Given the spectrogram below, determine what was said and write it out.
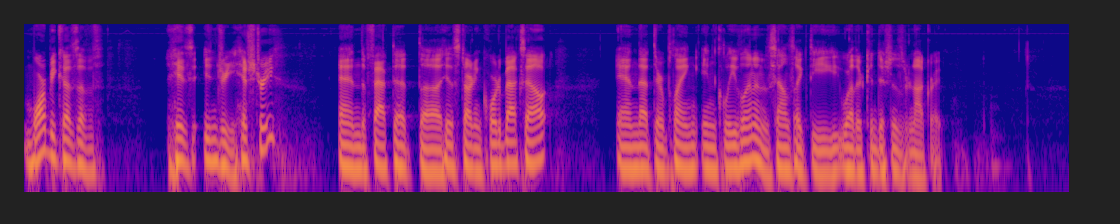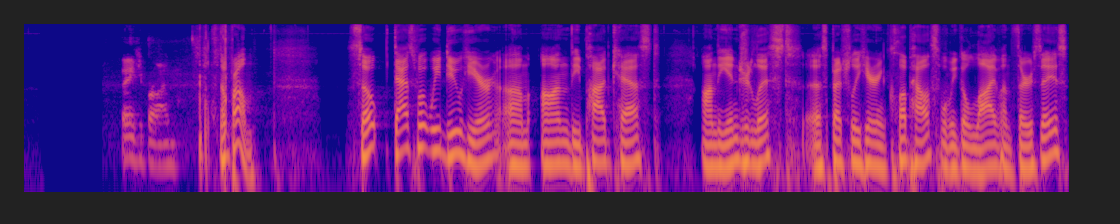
more because of his injury history and the fact that uh, his starting quarterback's out and that they're playing in Cleveland, and it sounds like the weather conditions are not great. Thank you, Brian. No problem. So that's what we do here um, on the podcast, on the injured list, especially here in Clubhouse when we go live on Thursdays.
